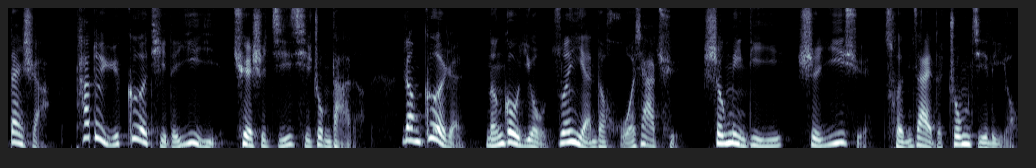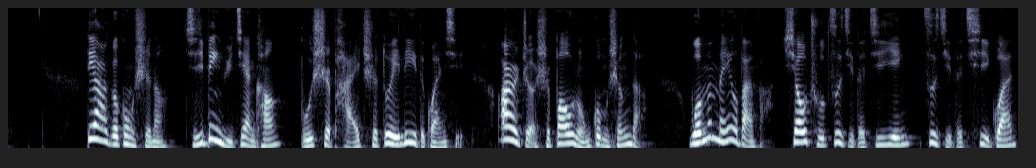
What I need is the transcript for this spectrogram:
但是啊，它对于个体的意义却是极其重大的，让个人能够有尊严的活下去。生命第一是医学存在的终极理由。第二个共识呢，疾病与健康不是排斥对立的关系，二者是包容共生的。我们没有办法消除自己的基因、自己的器官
